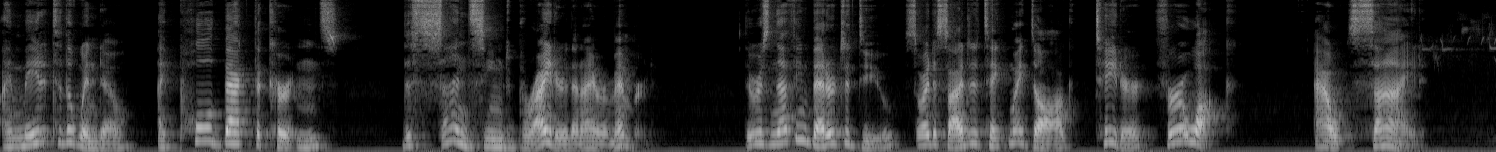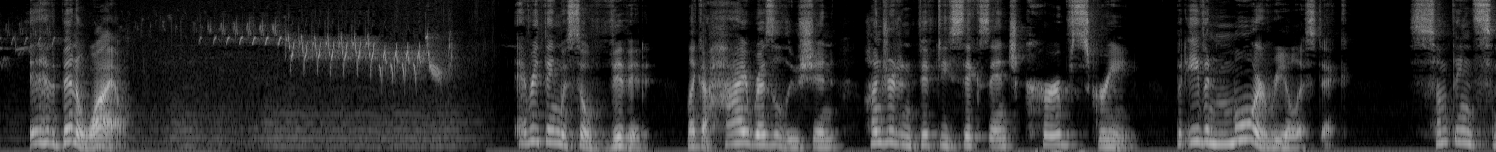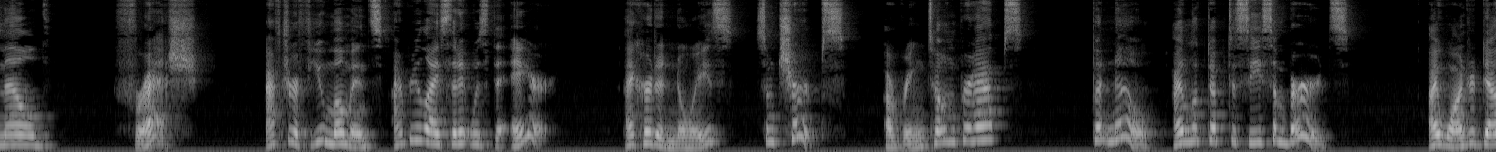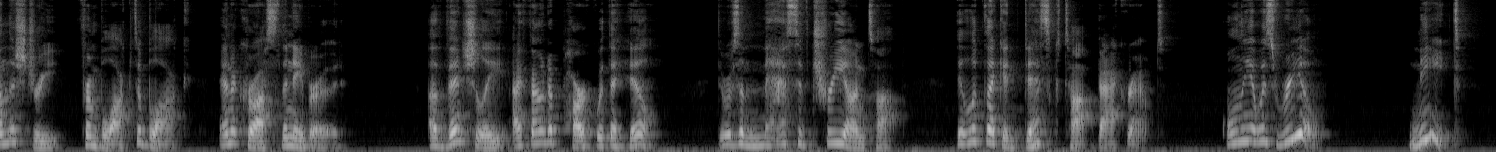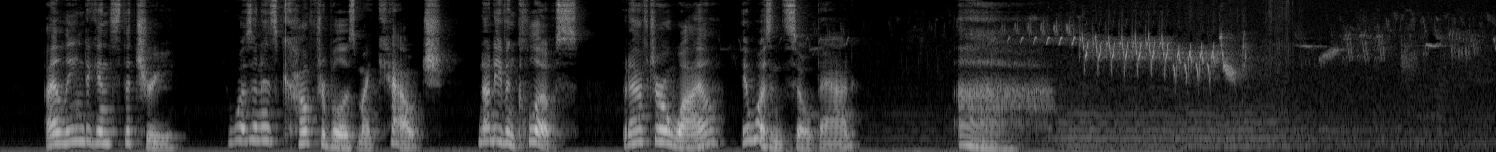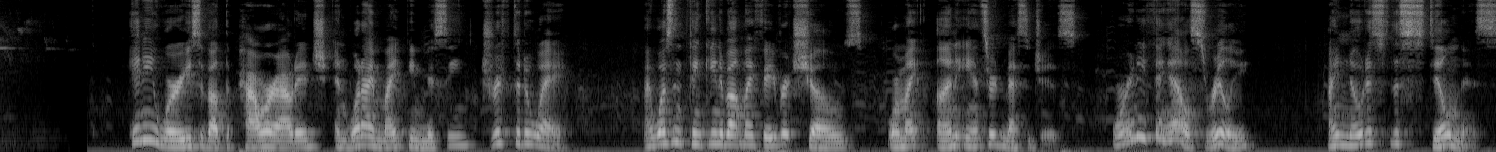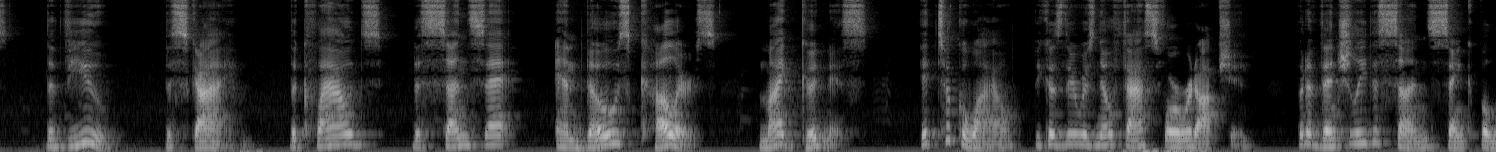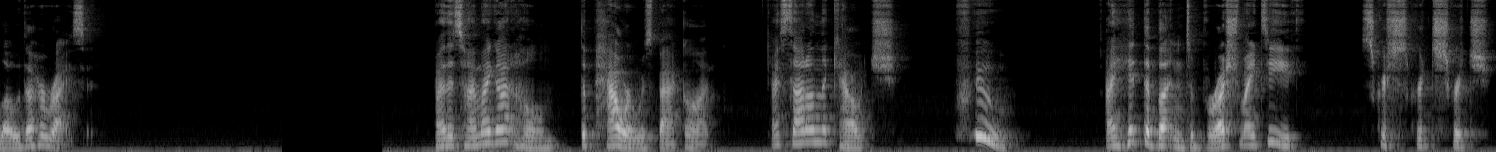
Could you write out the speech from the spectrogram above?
I made it to the window. I pulled back the curtains. The sun seemed brighter than I remembered. There was nothing better to do, so I decided to take my dog, Tater, for a walk. Outside. It had been a while. Everything was so vivid, like a high resolution, 156 inch curved screen, but even more realistic. Something smelled fresh. After a few moments, I realized that it was the air. I heard a noise, some chirps, a ringtone perhaps? But no, I looked up to see some birds. I wandered down the street from block to block and across the neighborhood. Eventually, I found a park with a hill. There was a massive tree on top. It looked like a desktop background, only it was real. Neat. I leaned against the tree. It wasn't as comfortable as my couch, not even close, but after a while, it wasn't so bad. Ah. Any worries about the power outage and what I might be missing drifted away. I wasn't thinking about my favorite shows or my unanswered messages or anything else, really. I noticed the stillness, the view, the sky, the clouds, the sunset, And those colors! My goodness. It took a while because there was no fast forward option, but eventually the sun sank below the horizon. By the time I got home, the power was back on. I sat on the couch. Whew! I hit the button to brush my teeth. Scritch, scritch, scritch.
